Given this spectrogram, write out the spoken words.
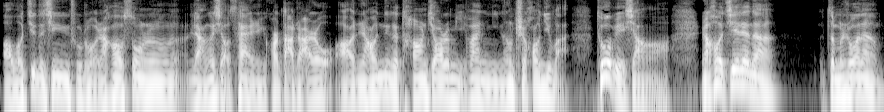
啊，我记得清清楚楚。然后送上两个小菜，一块大炸肉啊，然后那个汤浇着米饭，你能吃好几碗，特别香啊。然后接着呢，怎么说呢？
